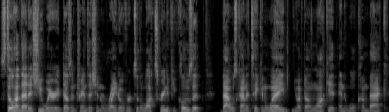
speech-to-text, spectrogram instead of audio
Still have that issue where it doesn't transition right over to the lock screen if you close it. That was kind of taken away. You have to unlock it and it will come back.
